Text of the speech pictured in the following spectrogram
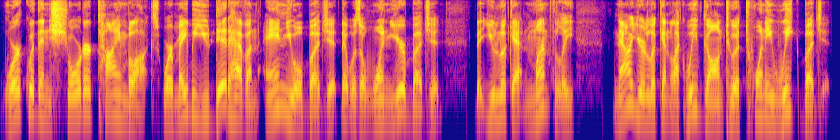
Work within shorter time blocks where maybe you did have an annual budget that was a one year budget that you look at monthly. Now you're looking like we've gone to a 20 week budget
